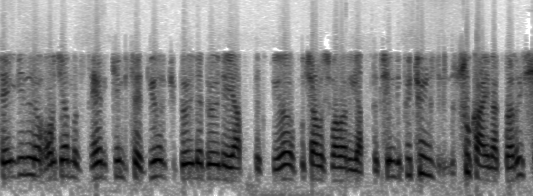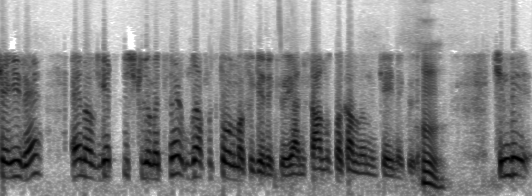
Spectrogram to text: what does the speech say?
sevgili hocamız her kimse diyor ki böyle böyle yaptık diyor. Bu çalışmaları yaptık. Şimdi bütün su kaynakları şehire en az 70 kilometre uzaklıkta olması gerekiyor. Yani Sağlık Bakanlığı'nın şeyine göre. Hı. Şimdi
